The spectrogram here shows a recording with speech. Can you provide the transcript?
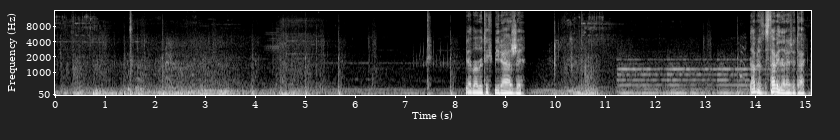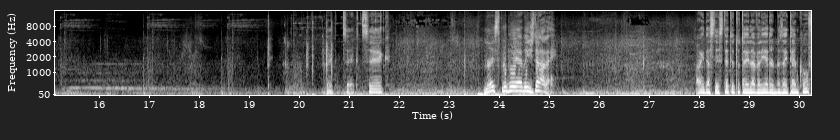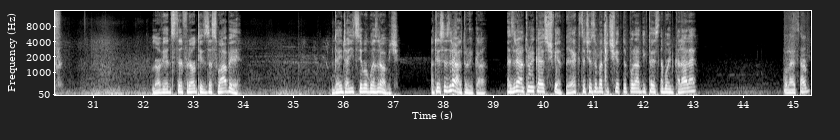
Ile mamy tych miraży? Dobra, zostawię na razie tak. Cyk, cyk. No i spróbujemy iść dalej. Aidas niestety tutaj level 1 bez itemków. No więc ten front jest za słaby. Deja nic nie mogła zrobić. A tu jest Ezreal trójka. Ezreal trójka jest świetny. Jak chcecie zobaczyć świetny poradnik, to jest na moim kanale. Polecam.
